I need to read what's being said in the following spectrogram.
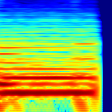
Bye.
